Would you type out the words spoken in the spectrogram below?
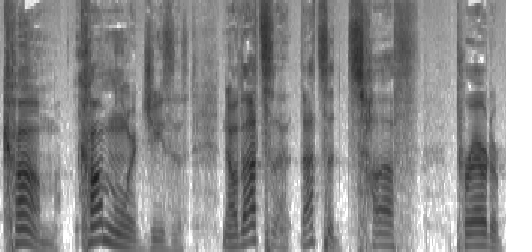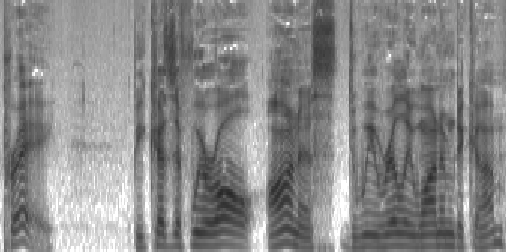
Come, come, Lord Jesus. Now, that's a, that's a tough prayer to pray because if we were all honest, do we really want him to come?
